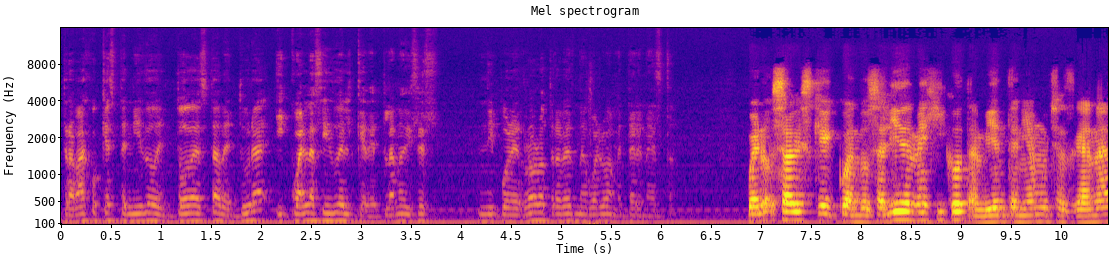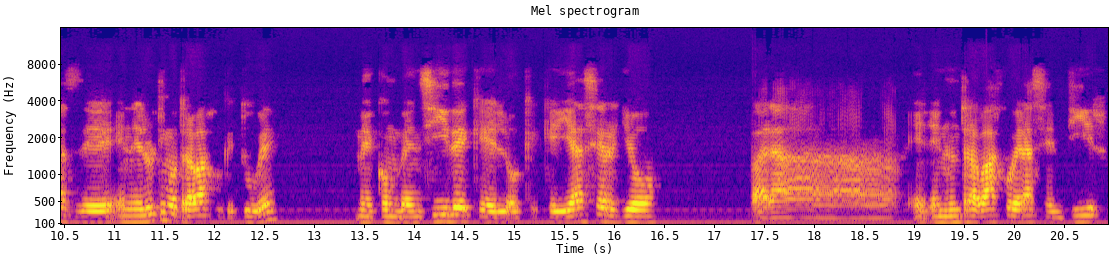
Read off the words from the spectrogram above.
trabajo que has tenido en toda esta aventura y cuál ha sido el que de plano dices ni por error otra vez me vuelvo a meter en esto? Bueno, sabes que cuando salí de México también tenía muchas ganas de, en el último trabajo que tuve, me convencí de que lo que quería hacer yo para en, un trabajo era sentir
